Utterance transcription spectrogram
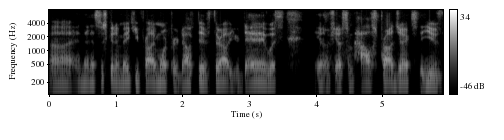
Uh, and then it's just going to make you probably more productive throughout your day with you know, if you have some house projects that you've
